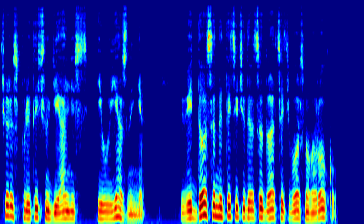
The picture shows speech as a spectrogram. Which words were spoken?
через політичну діяльність і ув'язнення. Від досини 1928 року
